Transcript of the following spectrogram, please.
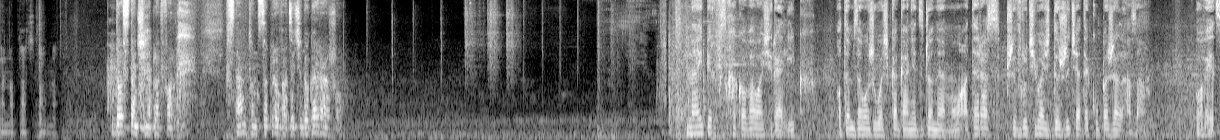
Zostań na platformę. Dostań się na platformę. Stamtąd zaprowadzę cię do garażu. Najpierw zhakowałaś relik, potem założyłaś kaganiec Johnemu, a teraz przywróciłaś do życia tę kupę żelaza. Powiedz,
